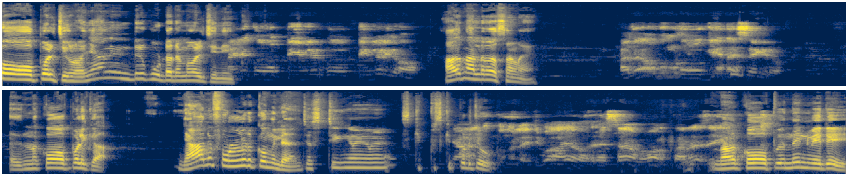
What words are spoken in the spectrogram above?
കോപ്പ് കളിച്ചിക്കണോ ഞാൻ എന്റെ ഒരു കൂട്ടുകാരമ്മ കളിച്ചിനി. അത് നല്ല രസമാണ് ഇന്ന് കോപ്പ് കളിക്കാം. ഞാൻ ഫുൾ എടുക്കൊന്നുമില്ല. ജസ്റ്റ് ഇങ്ങനെ ഇങ്ങനെ സ്കിപ്പ് സ്കിപ്പ് അടിച്ചു പോകും. എന്നാ കോപ്പ് ഇന്ന് ഇൻവൈറ്റ് ചെയ്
